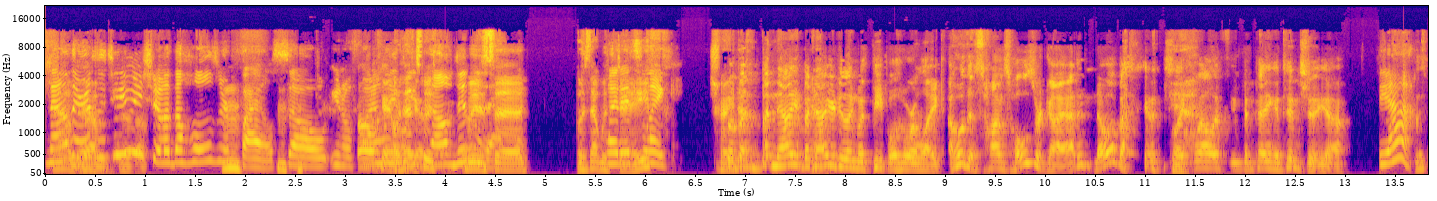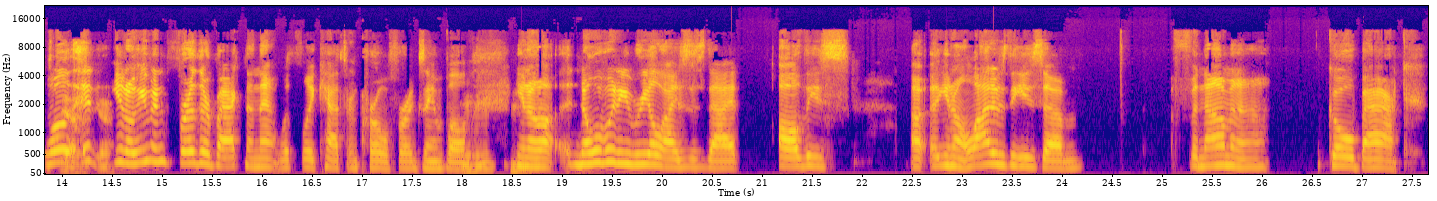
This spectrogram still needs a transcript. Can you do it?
now Yeah. there's a yeah. TV show, The Holzer Hmm. Files. So you know, finally okay, Oh, we that's okay. with, delved into was, that. uh, was that with but Dave? it's like but, but but now but now you're dealing with people who are like, "Oh, this Hans Holzer guy, I didn't know about it." It's like, well, if you've been paying attention, yeah, Yeah. Well, Yeah, it, yeah. you know, even further back than that with like Catherine Crowe, for example, Mhm. you know, nobody realizes that all these, uh, you know, a lot of these um, phenomena go back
